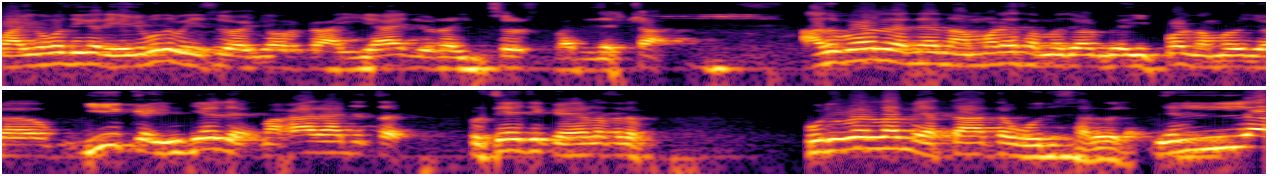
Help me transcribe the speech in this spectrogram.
വയോധികർ എഴുപത് വയസ്സ് കഴിഞ്ഞവർക്ക് അയ്യായിരം രൂപ ഇൻഷുറൻസ് പരിരക്ഷ. അതുപോലെ തന്നെ നമ്മളെ സംബന്ധിച്ചോളം ഇപ്പോൾ നമ്മൾ ഈ ഇന്ത്യയിലെ മഹാരാജ്യത്ത് പ്രത്യേകിച്ച് കേരളത്തിലും കുടിവെള്ളം എത്താത്ത ഒരു സ്ഥലമില്ല എല്ലാ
